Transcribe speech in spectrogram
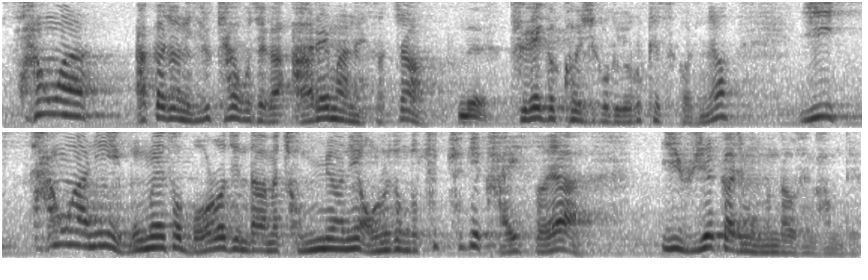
상완 아까 전에 이렇게 하고 제가 아래만 했었죠 네. 드래그 컷식으로 이렇게 했었거든요. 이 상완이 몸에서 멀어진 다음에 전면이 어느 정도 수축이 가 있어야 이 위에까지 먹는다고 생각하면 돼요.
